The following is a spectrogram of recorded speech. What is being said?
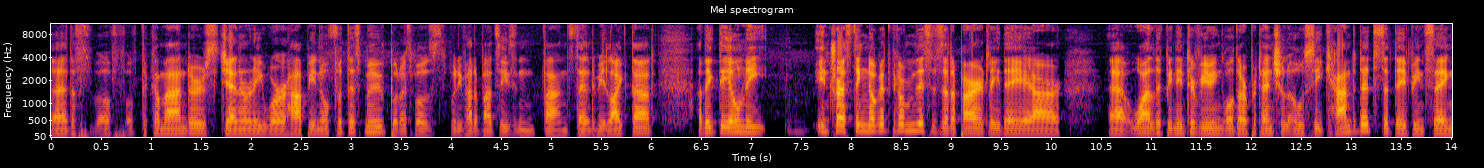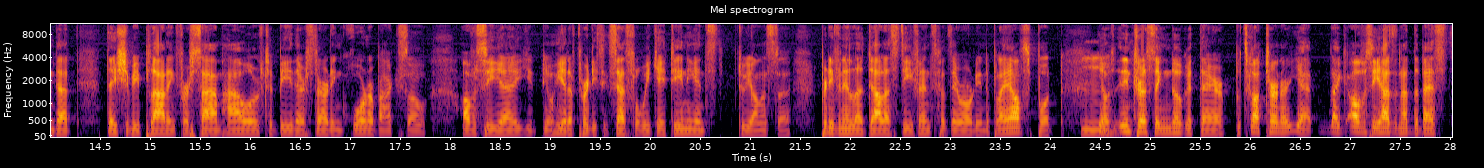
uh, the of, of the Commanders generally were happy enough with this move, but I suppose when you've had a bad season, fans tend to be like that. I think the only interesting nugget from this is that apparently they are. Uh, while they've been interviewing other potential OC candidates, that they've been saying that they should be planning for Sam Howell to be their starting quarterback. So obviously, uh, you, you know, he had a pretty successful Week 18 against to be honest. A pretty vanilla Dallas defense because they were already in the playoffs, but you know, Hmm. interesting nugget there. But Scott Turner, yeah, like obviously hasn't had the best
